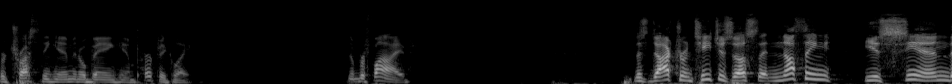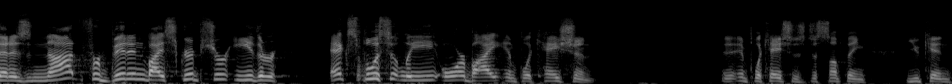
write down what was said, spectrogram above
for trusting Him and obeying Him perfectly. Number five. This doctrine teaches us that nothing is sin that is not forbidden by Scripture either explicitly or by implication. Implication is just something you can,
